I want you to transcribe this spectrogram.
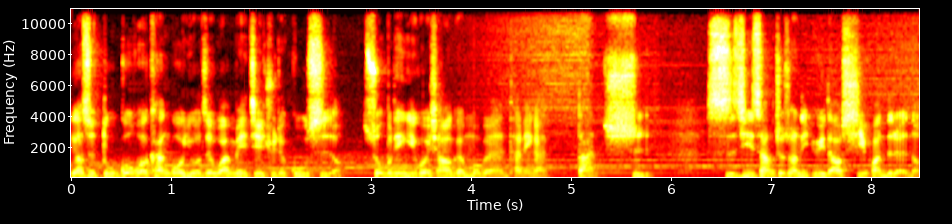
要是读过或看过有着完美结局的故事哦，说不定也会想要跟某个人谈恋爱。但是实际上，就算你遇到喜欢的人哦，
